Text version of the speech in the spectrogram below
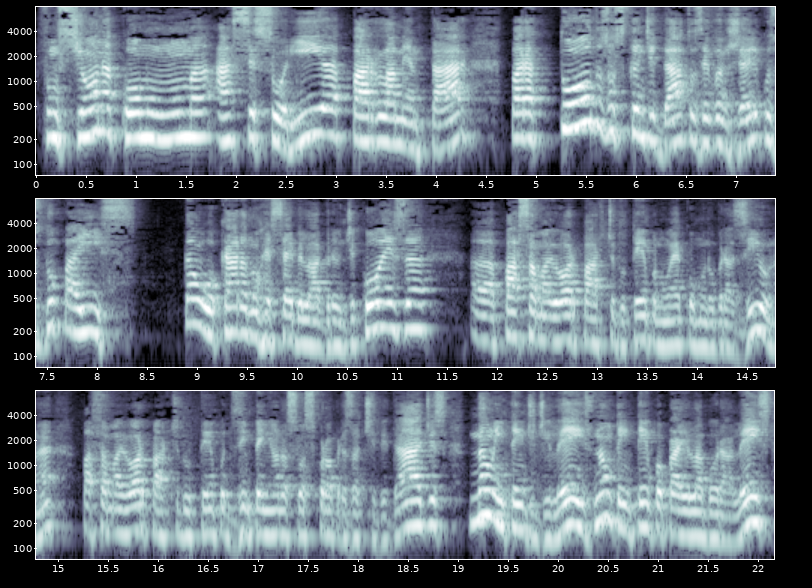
funciona como uma assessoria parlamentar para todos os candidatos evangélicos do país. Então, o cara não recebe lá grande coisa, uh, passa a maior parte do tempo, não é como no Brasil, né? Passa a maior parte do tempo desempenhando as suas próprias atividades, não entende de leis, não tem tempo para elaborar leis,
